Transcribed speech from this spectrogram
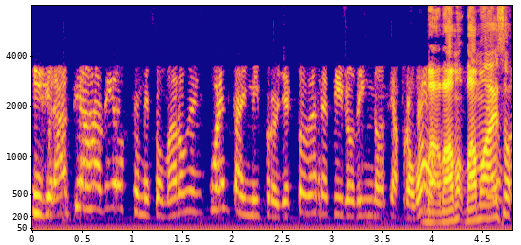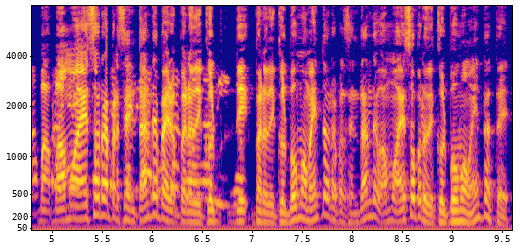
y gracias a Dios que me tomaron en cuenta y mi proyecto de retiro digno se aprobó. vamos, vamos a eso, vamos a eso, representante, pero pero disculpe, pero disculpe un momento, representante, vamos a eso, pero disculpe un momento, este,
